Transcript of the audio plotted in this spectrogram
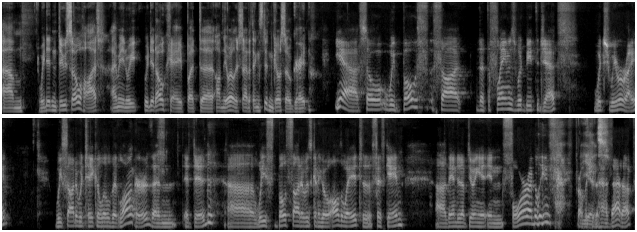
Um, we didn't do so hot. I mean, we we did okay, but uh, on the Oilers side of things, didn't go so great. Yeah, so we both thought that the Flames would beat the Jets, which we were right. We thought it would take a little bit longer than it did. Uh, we both thought it was going to go all the way to the fifth game. Uh, they ended up doing it in four, I believe. Probably should have had that up.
